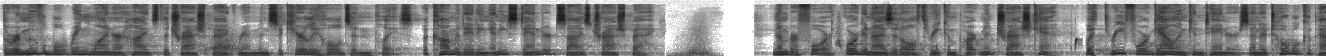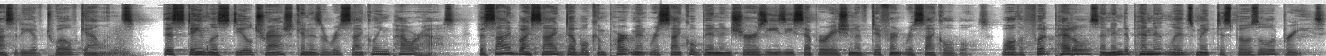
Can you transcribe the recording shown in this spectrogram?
The removable ring liner hides the trash bag rim and securely holds it in place, accommodating any standard size trash bag. Number 4. Organize it all 3 compartment trash can. With three 4 gallon containers and a total capacity of 12 gallons. This stainless steel trash can is a recycling powerhouse. The side-by-side double compartment recycle bin ensures easy separation of different recyclables, while the foot pedals and independent lids make disposal a breeze,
